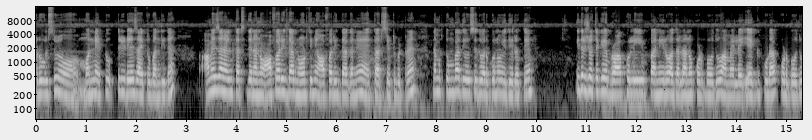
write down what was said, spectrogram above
ಡ್ರೂಲ್ಸು ಮೊನ್ನೆ ಟು ತ್ರೀ ಡೇಸ್ ಆಯಿತು ಬಂದಿದೆ. ಅಮೆಝಾನಲ್ಲಿ ತರಿಸಿದೆ ನಾನು ಆಫರ್ ಇದ್ದಾಗ ನೋಡ್ತೀನಿ. ಆಫರ್ ಇದ್ದಾಗನೇ ತರಿಸಿಟ್ಬಿಟ್ರೆ ನಮಗೆ ತುಂಬ ದಿವಸದವರೆಗೂ ಇದಿರುತ್ತೆ. ಇದ್ರ ಜೊತೆಗೆ ಬ್ರಾಕೊಲಿ ಪನ್ನೀರು ಅದೆಲ್ಲನೂ ಕೊಡ್ಬೋದು. ಆಮೇಲೆ ಎಗ್ ಕೂಡ ಕೊಡ್ಬೋದು.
